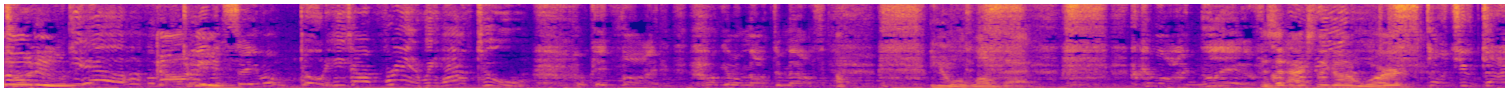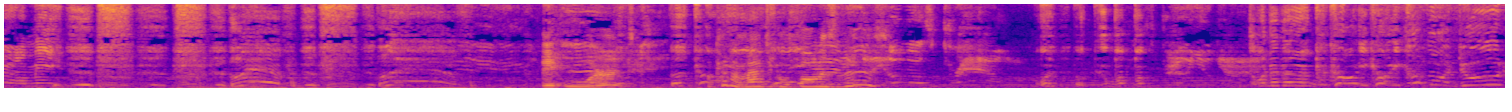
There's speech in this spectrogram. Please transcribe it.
Cody. Yeah. Do we Cody. can save him? Dude, he's our friend. We have to. Okay, fine. I'll give him mouth to mouth. You will love that. Come on, live. Is it actually gonna work? Don't you die on me. Live. Live. It worked. What kind of magical phone is this? almost drowned. Cody, Cody, come on, dude.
